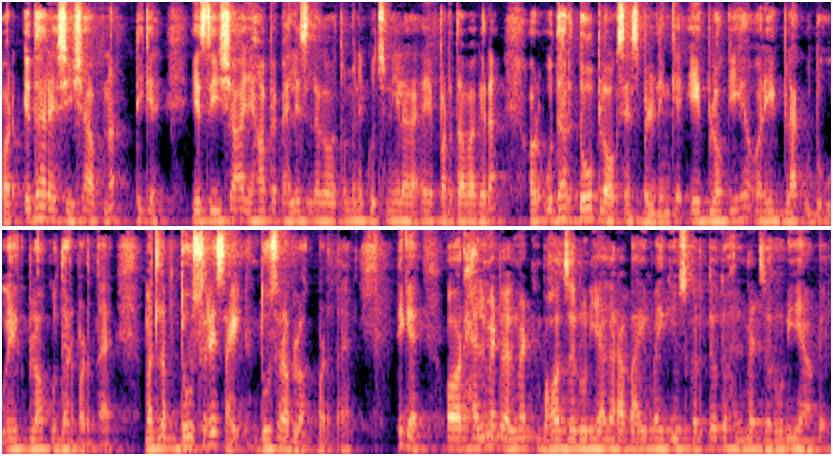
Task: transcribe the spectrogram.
और इधर है शीशा अपना, ठीक है? ये शीशा यहाँ पे पहले से लगा हुआ था, मैंने कुछ नहीं लगाया, ये पर्दा वगैरह, और उधर दो ब्लॉक्स हैं इस बिल्डिंग के, एक ब्लॉक ये है, और एक ब्लॉक एक ब्लॉक उधर पड़ता है मतलब दूसरे साइड दूसरा ब्लॉक पड़ता है, ठीक है? और हेलमेट वेलमेट बहुत ज़रूरी है, अगर आप बाइक वाइक यूज़ करते हो तो हेलमेट ज़रूरी है यहाँ पे।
